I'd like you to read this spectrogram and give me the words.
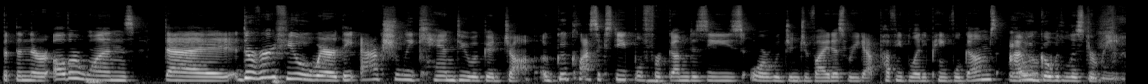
but then there are other ones that there are very few aware they actually can do a good job. A good classic staple for gum disease or with gingivitis where you got puffy, bloody, painful gums, I would go with Listerine.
